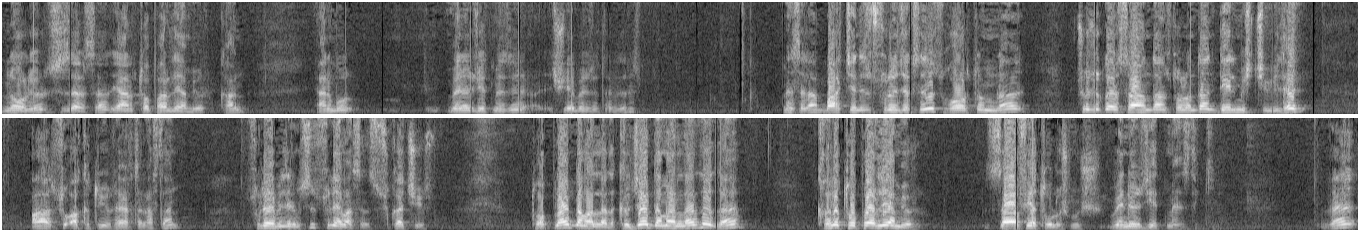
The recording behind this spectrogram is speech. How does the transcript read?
Ne oluyor? Sızarsa yani toparlayamıyor kan. Yani bu venöz yetmezliği şeye benzetebiliriz. Mesela bahçenizi sulayacaksınız hortumla çocuklar sağından solundan delmiş çiviyle aa, su akıtıyor her taraftan. Sulayabilir misiniz? Sulayamazsınız. Su kaçıyor. Toplar damarlarda, kılcal damarlarda da kanı toparlayamıyor. Zafiyet oluşmuş. Venöz yetmezlik. Ve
